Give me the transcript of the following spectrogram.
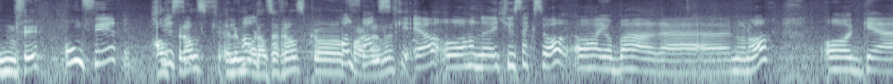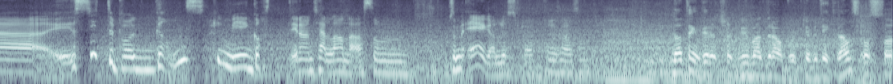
Ung fyr. Ung fyr. Halvt fransk, eller moren hans er fransk. og faren fransk, ja, og han er 26 år og har jobba her eh, noen år. Og eh, sitter på ganske mye godt i den kjelleren der som, som jeg har lyst på. For å si det sånn. Da tenkte jeg rett og slett vi bare drar bort til butikken hans, og så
